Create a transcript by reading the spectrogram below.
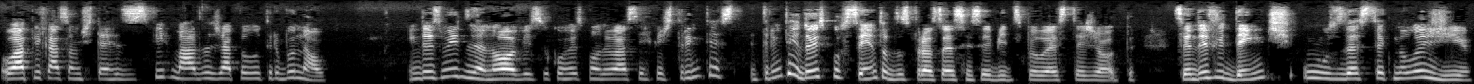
ou aplicação de teses firmadas já pelo tribunal. Em 2019, isso correspondeu a cerca de 30, 32% dos processos recebidos pelo STJ, sendo evidente o uso dessa tecnologia.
